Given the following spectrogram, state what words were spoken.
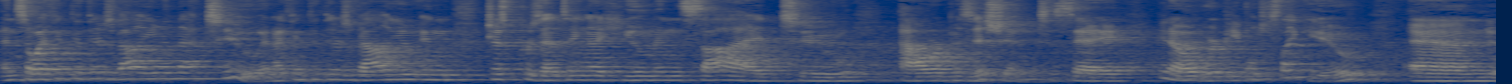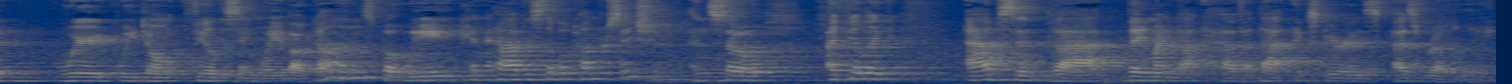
And so i think that there's value in that too. And i think that there's value in just presenting a human side to our position to say you know we're people just like you and we're, we don't feel the same way about guns but we can have a civil conversation. And so i feel like absent that, they might not have that experience as readily.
